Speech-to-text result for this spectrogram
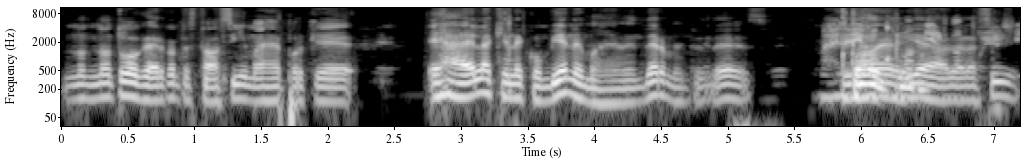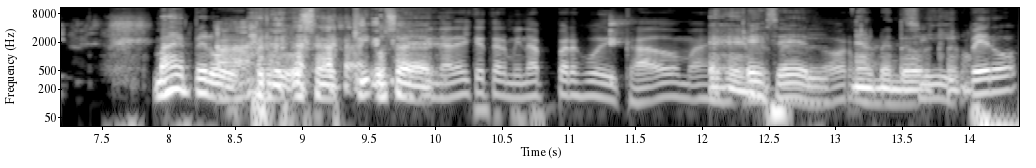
no, no tuvo que haber contestado así, más porque es a él a quien le conviene más vender, ¿me entendés? Maje, debería hablar así. al. Maje, pero, Ah. pero, o sea, ¿qué- o Al sea, final el que termina perjudicado más Es él. vendedor, El maje. vendedor. Sí, claro. pero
